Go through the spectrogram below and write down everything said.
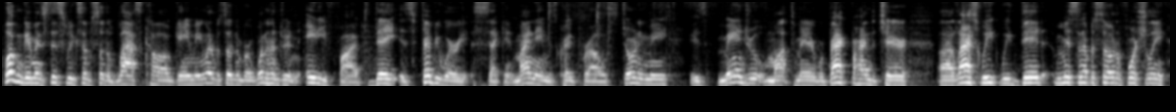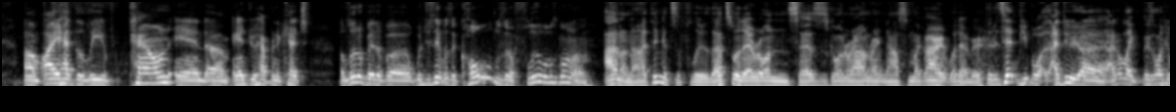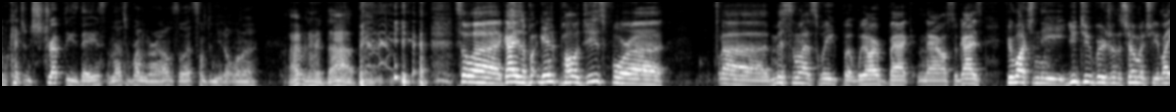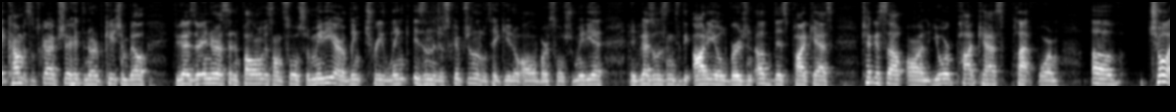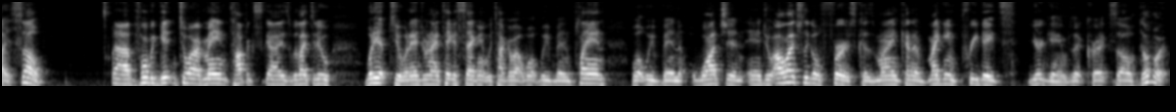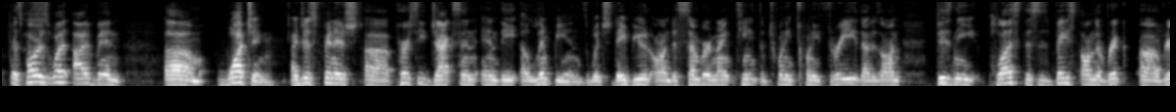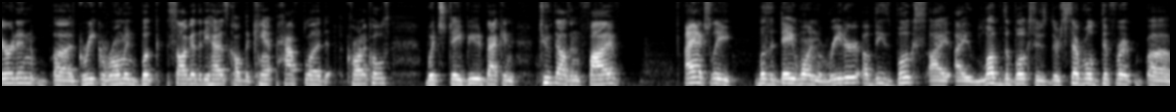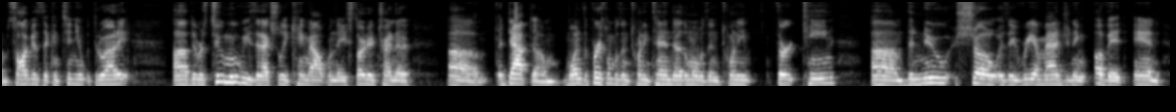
Welcome, gamers, to this week's episode of Last Call Gaming. We're episode number 185. Today is February 2nd. My name is Craig Perales. Joining me is Mandrew Montemayor. We're back behind the chair. Uh, last week we did miss an episode. Unfortunately, um, I had to leave town, and um, Andrew happened to catch a little bit of a. Would you say it was a cold? Was it a flu? What was going on? I don't know. I think it's the flu. That's what everyone says is going around right now. So I'm like, all right, whatever. Dude, it's hitting people. I do. Uh, I don't like. There's a lot of people catching strep these days, and that's running around. So that's something you don't want to. I haven't heard that, but yeah. So, uh, guys, again, apologies for uh, uh, missing last week, but we are back now. So, guys, if you're watching the YouTube version of the show, make sure you like, comment, subscribe, share, hit the notification bell. If you guys are interested in following us on social media, our Linktree link is in the description. It'll take you to all of our social media. And if you guys are listening to the audio version of this podcast, check us out on your podcast platform of choice. So, uh, before we get into our main topics, guys, we'd like to do what are you up to? When Andrew and I take a second, we talk about what we've been playing, what we've been watching. Andrew, I'll actually go first because mine kind of my game predates your game. Is that correct? So go for it. As far as what I've been um, watching, I just finished uh, Percy Jackson and the Olympians, which debuted on December 19th of 2023. That is on Disney Plus. This is based on the Rick uh, Riordan uh, Greek-Roman book saga that he has called the Camp Half-Blood Chronicles, which debuted back in 2005. I actually was a day one reader of these books. I, I love the books. There's there's several different um, sagas that continue throughout it. Uh, there was two movies that actually came out when they started trying to um, adapt them. One, the first one was in 2010. The other one was in 2013. Um, the new show is a reimagining of it, and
